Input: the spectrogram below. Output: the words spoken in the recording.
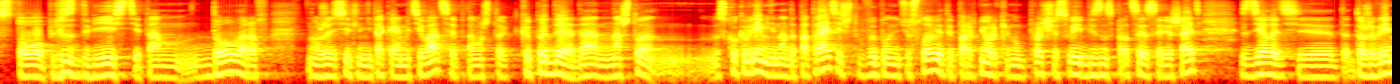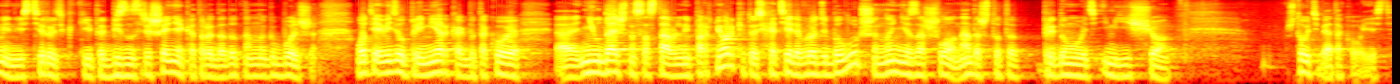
100, плюс 200 там, долларов, ну, уже действительно не такая мотивация, потому что КПД, да, на что, сколько времени надо потратить, чтобы выполнить условия этой партнерки, ну, проще свои бизнес-процессы решать, сделать, э, то же время инвестировать в какие-то бизнес-решения, которые дадут намного больше. Вот я видел пример как бы такой э, неудачно составленной партнерки, то есть хотели вроде бы лучше, но не зашло, надо что-то придумывать им еще. Что у тебя такого есть?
